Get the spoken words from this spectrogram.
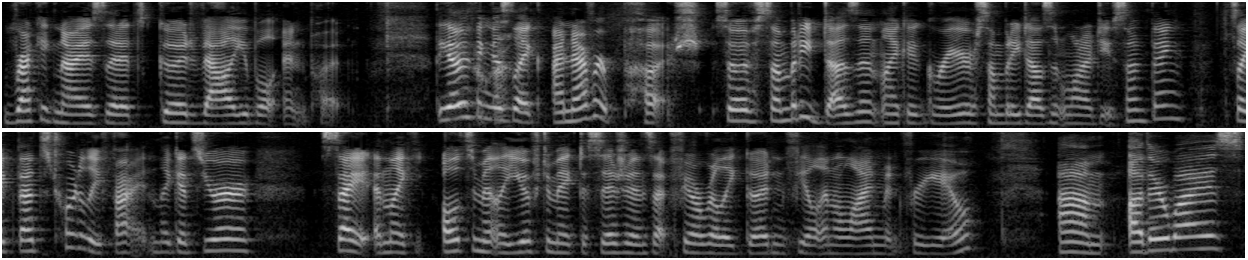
recognize that it's good, valuable input. The other thing okay. is like I never push. So if somebody doesn't like agree or somebody doesn't want to do something, it's like that's totally fine. Like it's your site and like ultimately you have to make decisions that feel really good and feel in alignment for you. Um, otherwise,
